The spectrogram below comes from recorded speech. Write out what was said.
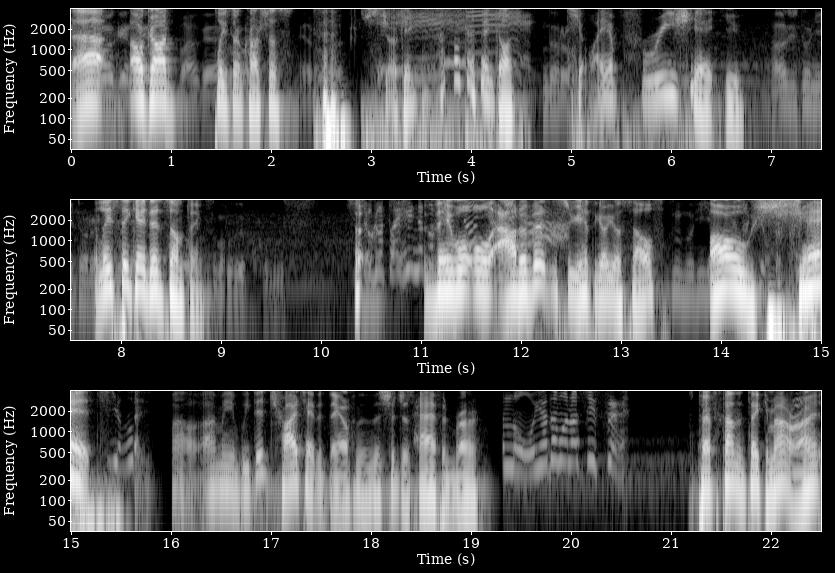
Uh, oh god. Please don't crush us. Just joking. Okay, thank god. Yo, I appreciate you. At least CK did something. They were all out of it, so you had to go yourself? Oh, shit. Well, I mean, we did try to take the day off, and then this shit just happened, bro. It's perfect time to take him out, right?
